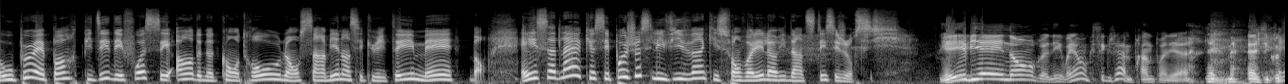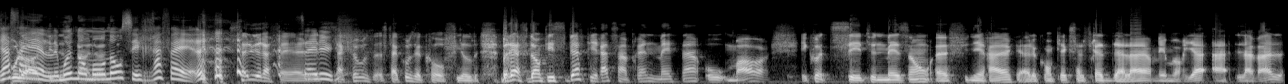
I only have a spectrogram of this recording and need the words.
ou peu importe, puis des fois, c'est hors de notre contrôle, on se sent bien en sécurité, mais bon. Et ça a l'air que c'est pas juste les vivants qui se font voler leur identité ces jours-ci. Eh bien non, René. Voyons, qu'est-ce que j'ai à me prendre pour un animal? J'écoute Raphaël, moi, non, mon nom, c'est Raphaël. Salut Raphaël. Salut. C'est à cause, c'est à cause de Caulfield. Bref, donc les cyberpirates s'en prennent maintenant aux morts. Écoute, c'est une maison euh, funéraire, euh, le complexe Alfred Dallaire Mémorial à Laval,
